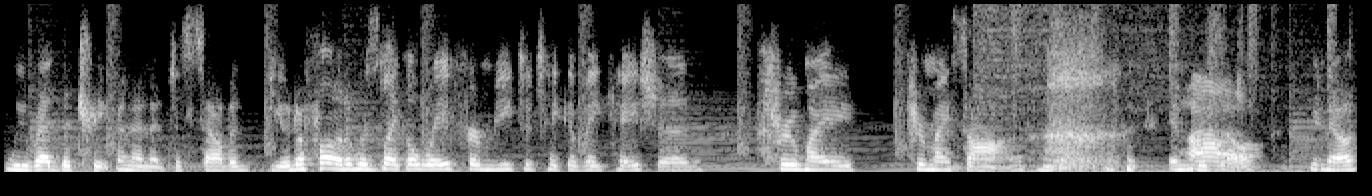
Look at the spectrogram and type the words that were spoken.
we read the treatment and it just sounded beautiful and it was like a way for me to take a vacation through my through my song in Brazil you know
